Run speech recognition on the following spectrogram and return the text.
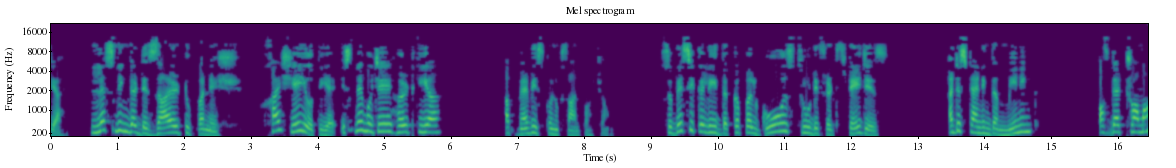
کیا ہے lessening the desire to punish خواہش یہی ہوتی ہے اس نے مجھے ہرٹ کیا اب میں بھی اس کو نقصان پہنچاؤں so basically the couple goes through different stages understanding the meaning of trauma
